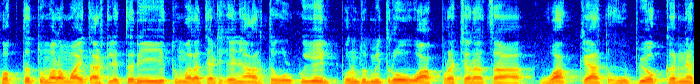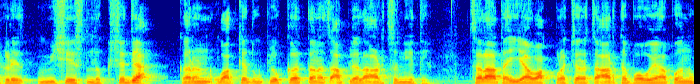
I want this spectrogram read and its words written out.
फक्त तुम्हाला माहीत असले तरीही तुम्हाला त्या ठिकाणी अर्थ ओळखू येईल. परंतु मित्र वाक्प्रचाराचा वाक्यात उपयोग करण्याकडे विशेष लक्ष द्या. कारण वाक्यात उपयोग करतानाच आपल्याला अडचण येते. चला आता या वाक्प्रचाराचा अर्थ पाहूया आपण.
